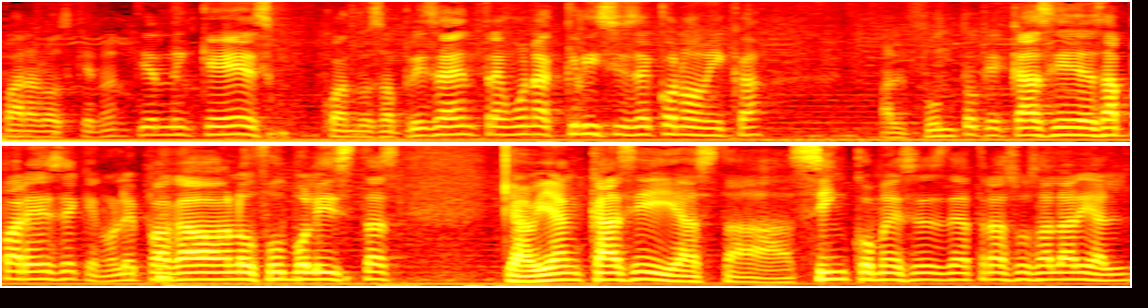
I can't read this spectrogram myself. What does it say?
Para los que no entienden qué es, cuando Saprissa entra en una crisis económica, al punto que casi desaparece, que no le pagaban los futbolistas, que habían casi hasta cinco meses de atraso salarial.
